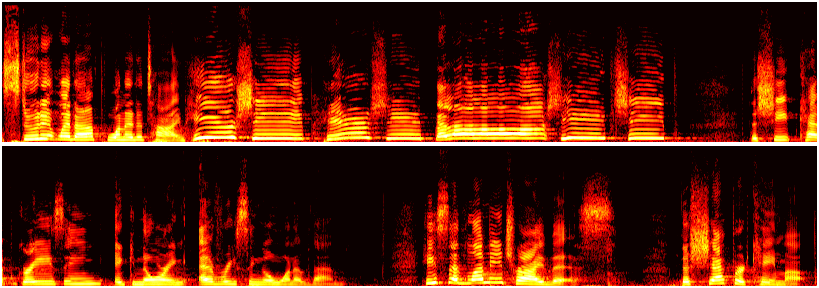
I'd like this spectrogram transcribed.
student went up one at a time. Here, sheep, here, sheep, la la la la, sheep, sheep. The sheep kept grazing, ignoring every single one of them. He said, Let me try this. The shepherd came up.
